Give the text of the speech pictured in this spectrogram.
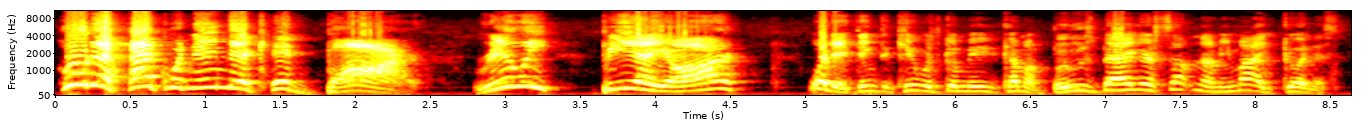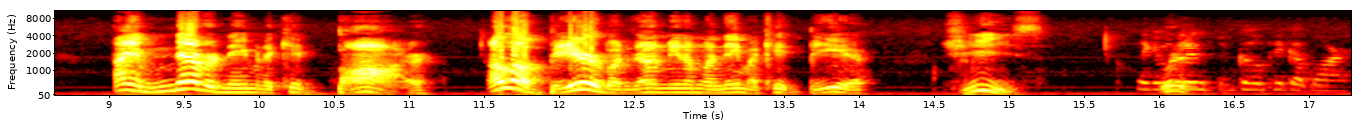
Who the heck would name their kid Bar? Really? B-A-R? What, they think the kid was going to become a booze bag or something? I mean, my goodness. I am never naming a kid Bar. I love beer, but it doesn't mean I'm going to name my kid Beer. Jeez. Like I'm gonna go pick up bar.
